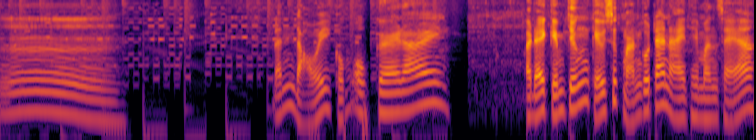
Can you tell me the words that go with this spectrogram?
Uhm. Đánh đổi cũng ok đấy. Và để kiểm chứng kiểu sức mạnh của trái này thì mình sẽ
